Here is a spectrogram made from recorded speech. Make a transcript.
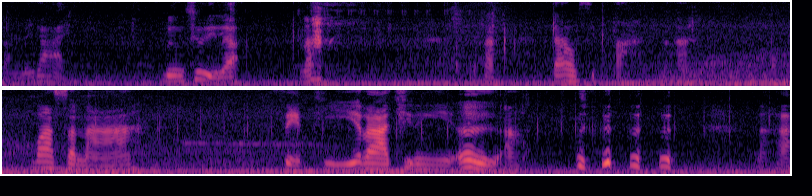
จำไม่ได้ ลืมชื่ออีกแล้วนะนะคะ90บบาทนะคะวาสนาเศรษฐีราชินี เอออะนะคะ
